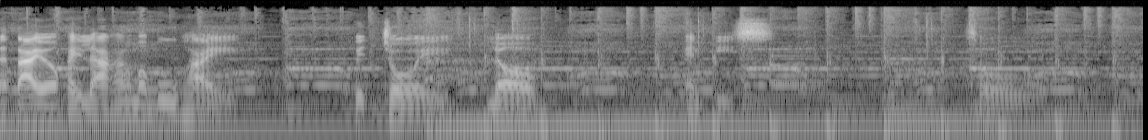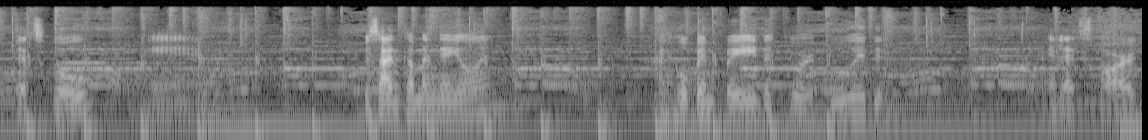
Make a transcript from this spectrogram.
na tayo kailangang mabuhay with joy, love, and peace. So, let's go kung saan ka man ngayon, I hope and pray that you are good. And let's start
